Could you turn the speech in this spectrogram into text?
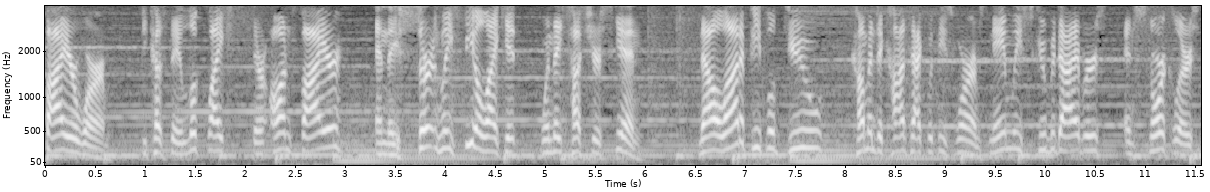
fireworm, because they look like they're on fire and they certainly feel like it when they touch your skin. Now, a lot of people do come into contact with these worms, namely scuba divers and snorkelers,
